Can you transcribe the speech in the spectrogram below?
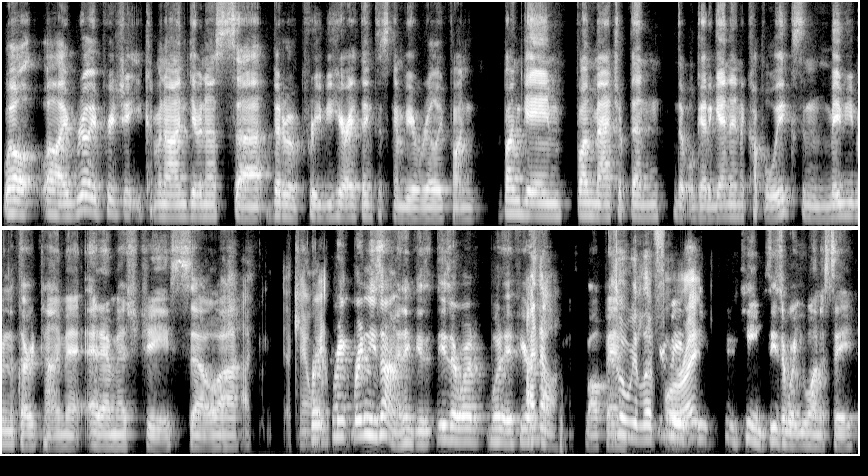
well, well, I really appreciate you coming on, giving us uh, a bit of a preview here. I think this is going to be a really fun, fun game, fun matchup. Then that we'll get again in a couple weeks, and maybe even a third time at, at MSG. So uh, I, I can't bring, wait. Bring, bring, these on. I think these, these are what what if you're I know. a basketball fan, this is what we live for, right? Two teams. These are what you want to see.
